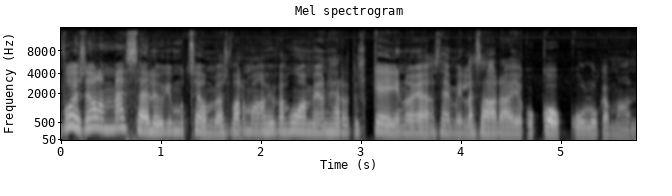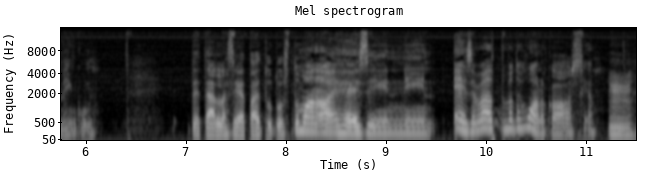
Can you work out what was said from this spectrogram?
Voi se olla mässäilyäkin, mutta se on myös varmaan hyvä huomion herätyskeino ja se, millä saadaan joku koukkuun lukemaan niin kuin tällaisia tai tutustumaan aiheisiin, niin ei se välttämättä huonokaan asia. Mm,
